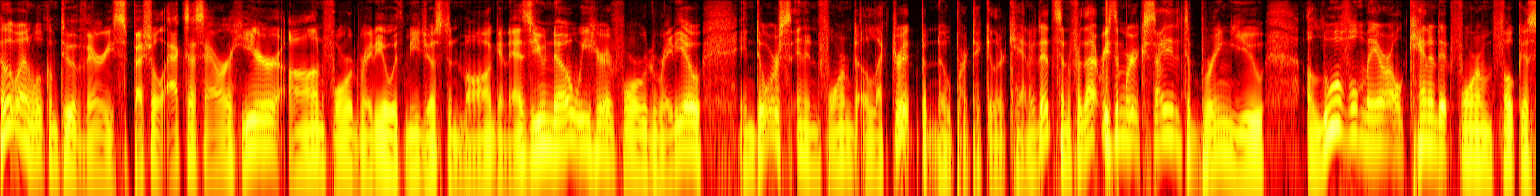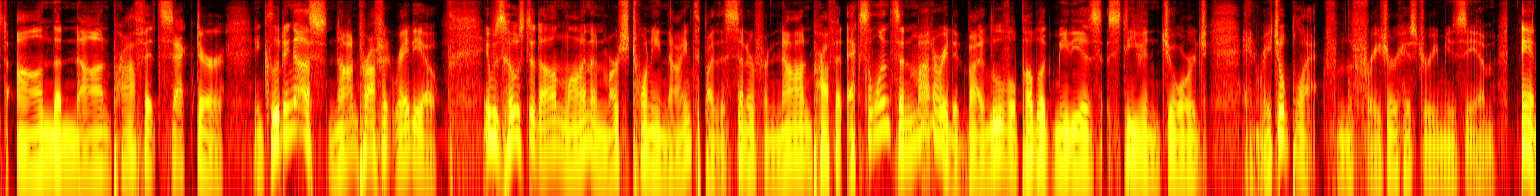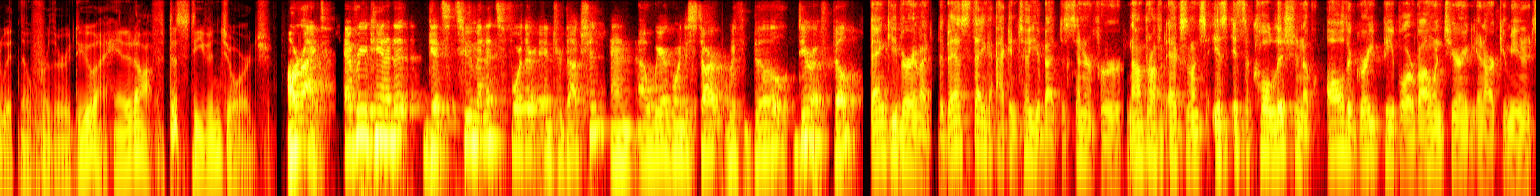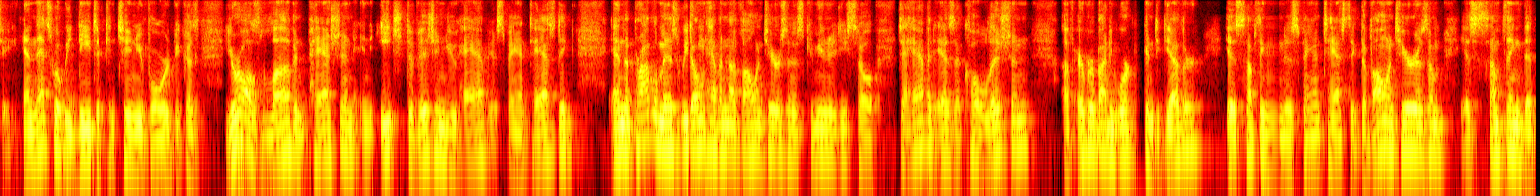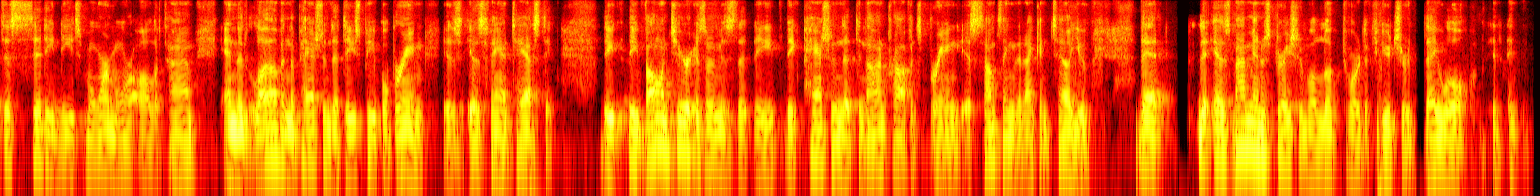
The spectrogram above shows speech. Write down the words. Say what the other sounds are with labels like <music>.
Hello and welcome to a very special Access Hour here on Forward Radio with me, Justin Mogg. And as you know, we here at Forward Radio endorse an informed electorate, but no particular candidates. And for that reason, we're excited to bring you a Louisville mayoral candidate forum focused on the nonprofit sector, including us, Nonprofit Radio. It was hosted online on March 29th by the Center for Nonprofit Excellence and moderated by Louisville Public Media's Stephen George and Rachel Platt from the Frazier History Museum. Museum. And with no further ado, I hand it off to Stephen George. All right. Every candidate gets two minutes for their introduction, and uh, we are going to start with Bill Dieruf. Bill? Thank you very much. The best thing I can tell you about the Center for Nonprofit Excellence is it's a coalition of all the great people are volunteering in our community. And that's what we need to continue forward because your all's love and passion in each division you have is fantastic. And the problem is we don't have enough volunteers in this community. So to have it as a coalition of everybody working together is something that is fantastic. The volunteerism is something that this city needs more and more all the time. And the love and the passion that these people bring is, is fantastic. The, the volunteerism is that the, the passion that the nonprofits bring is something that I can tell you that as my administration will look toward the future, they will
